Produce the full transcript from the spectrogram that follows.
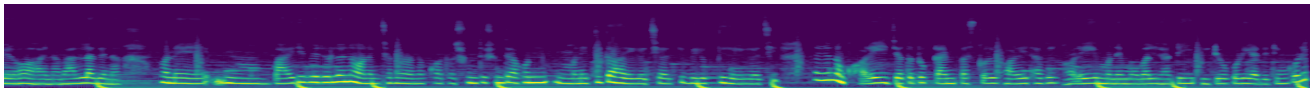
বের হওয়া হয় না, ভালো লাগে না। মানে বাইরে বের হলে না অনেকজনের অনেক কথা শুনতে শুনতে এখন মানে তিতা হয়ে গেছি আর কি, বিরক্তি হয়ে গেছি। এই জন্য ঘরেই যতটুকু টাইম পাস করি, ঘরেই থাকি, ঘরেই মানে মোবাইল ঘাটি ভিডিও করি এডিটিং করি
